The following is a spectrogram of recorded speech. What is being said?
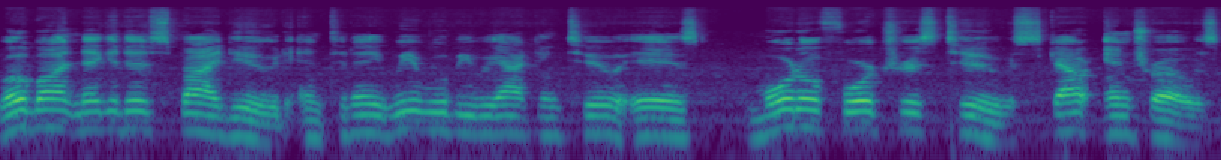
Robot Negative Spy Dude, and today we will be reacting to is Mortal Fortress 2 Scout Intros.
